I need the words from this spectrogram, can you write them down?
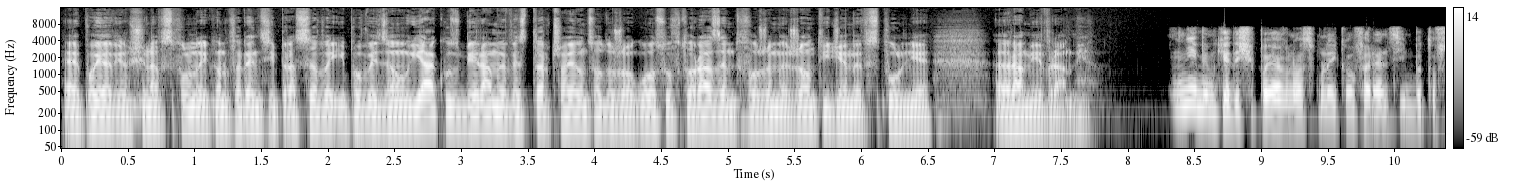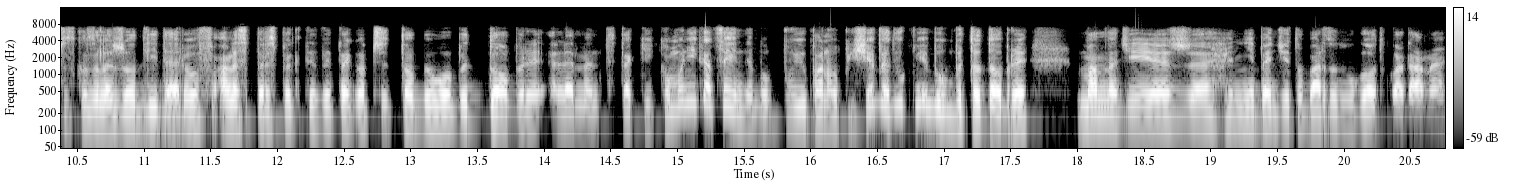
e, pojawią się na wspólnej konferencji prasowej i powiedzą, jak uzbieramy wystarczająco dużo głosów, to razem tworzymy rząd, idziemy wspólnie ramię w ramię. Nie wiem, kiedy się pojawią na wspólnej konferencji, bo to wszystko zależy od liderów, ale z perspektywy tego, czy to byłoby dobry element taki komunikacyjny, bo mówił Pan o PiSie, według mnie byłby to dobry. Mam nadzieję, że nie będzie to bardzo długo odkładane,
